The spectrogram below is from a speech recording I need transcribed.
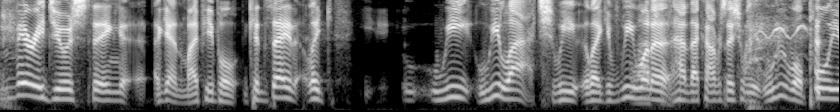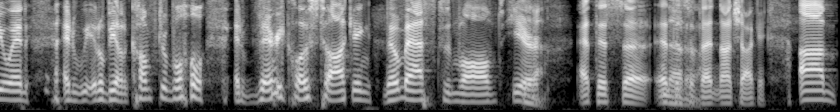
very Jewish thing. Again, my people can say that, like we we latch. We like if we want to have that conversation, we, we will pull you in, and we, it'll be uncomfortable and very close talking. No masks involved here Yeah. at this uh, at No, this no. event. Not shocking. Um,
